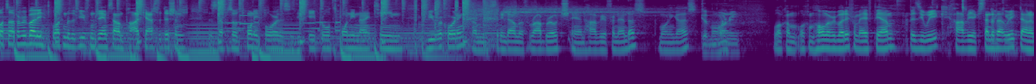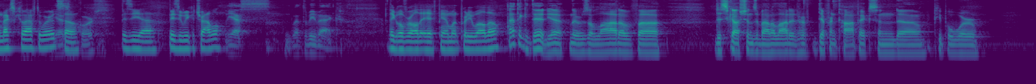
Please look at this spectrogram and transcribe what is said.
What's up, everybody? Welcome to the View from Jamestown podcast edition. This is episode 24. This is the April 2019 View recording. I'm sitting down with Rob Roach and Javier Fernandez. Good morning, guys. Good morning. Welcome, welcome home, everybody, from AFPM. Busy week. Javi extended Thank that you. week down in Mexico afterwards. Yes, so of course. busy, uh, busy week of travel. Yes, glad to be back. I think overall the AFPM went pretty well, though. I think it did. Yeah, there was a lot of uh, discussions about a lot of different topics, and uh, people were,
